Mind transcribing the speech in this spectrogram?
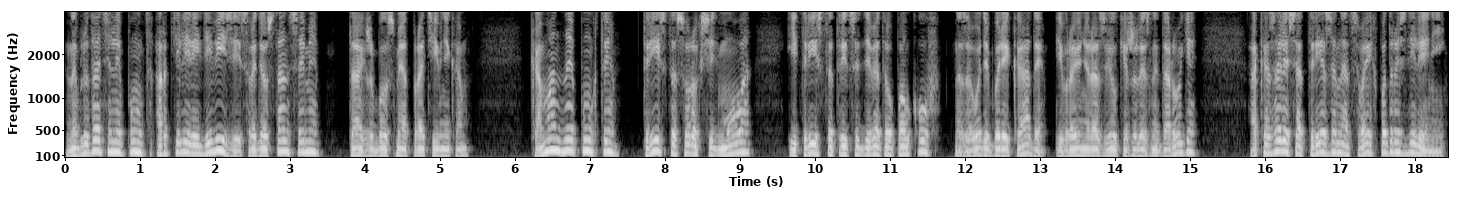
Наблюдательный пункт артиллерии дивизии с радиостанциями также был смят противником. Командные пункты 347 и 339 полков на заводе «Баррикады» и в районе развилки железной дороги оказались отрезаны от своих подразделений,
